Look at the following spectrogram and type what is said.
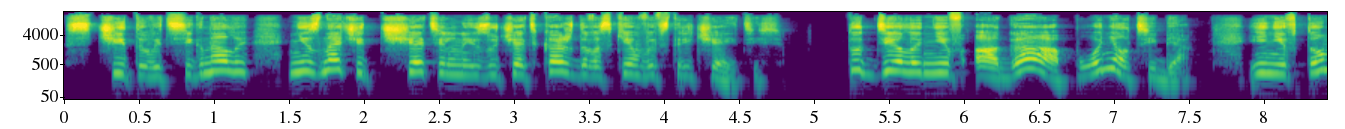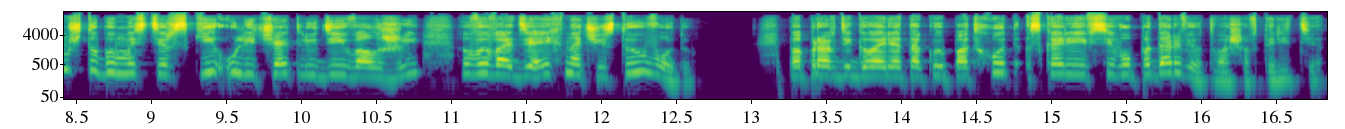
Считывать сигналы не значит тщательно изучать каждого, с кем вы встречаетесь. Тут дело не в «ага, а понял тебя», и не в том, чтобы мастерски уличать людей во лжи, выводя их на чистую воду. По правде говоря, такой подход, скорее всего, подорвет ваш авторитет.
